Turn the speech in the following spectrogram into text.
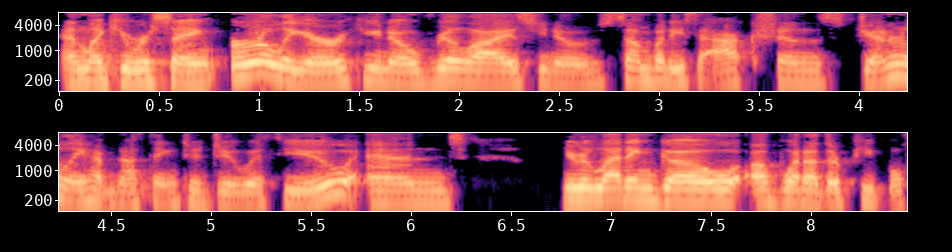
and like you were saying earlier you know realize you know somebody's actions generally have nothing to do with you and you're letting go of what other people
